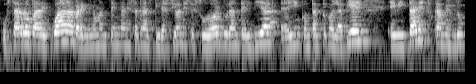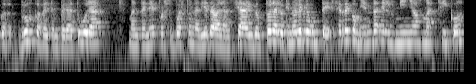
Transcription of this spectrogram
usar ropa adecuada para que no mantengan esa transpiración, ese sudor durante el día ahí en contacto con la piel, evitar estos cambios bruscos, bruscos de temperatura, mantener, por supuesto, una dieta balanceada. Y doctora, lo que no le pregunté, ¿se recomienda en los niños más chicos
